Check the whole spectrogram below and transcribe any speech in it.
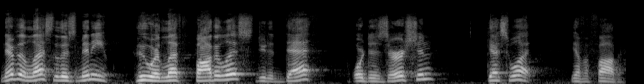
Nevertheless, there's many who are left fatherless due to death or desertion, guess what? You have a father.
